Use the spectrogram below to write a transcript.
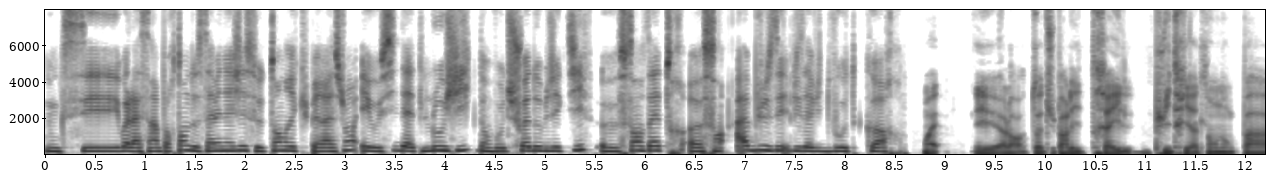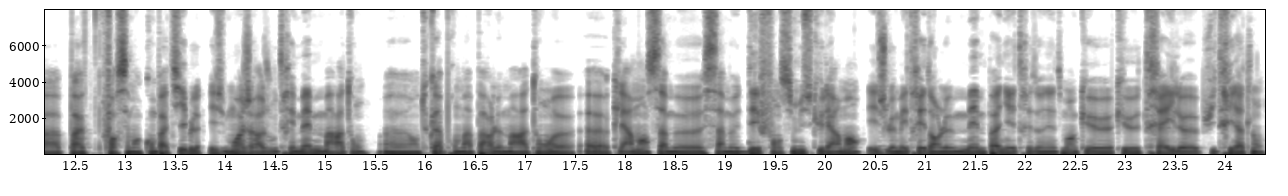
Donc c'est, voilà, c'est important de s'aménager ce temps de récupération et aussi d'être logique dans votre choix d'objectif sans être, sans abuser vis à -vis de votre corps. Ouais, et alors, toi, tu parlais de trail puis triathlon, donc pas, forcément compatible. Et moi, je rajouterais même marathon. Euh, en tout cas, pour ma part, le marathon, euh, euh, clairement, ça me, défonce musculairement. Et je le mettrais dans le même panier, très honnêtement, que trail puis triathlon.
